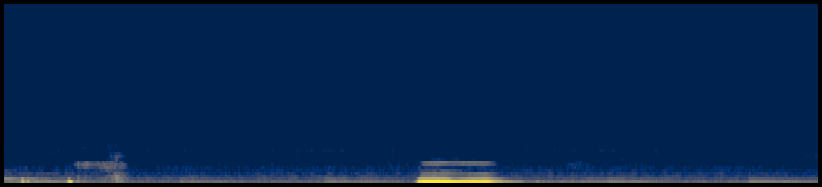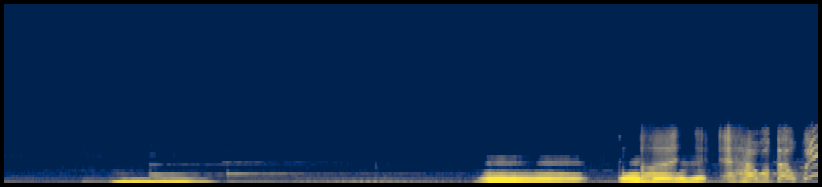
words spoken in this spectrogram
อืม อืม เอ่อเอาแรกแล้วกัน Uh, How about we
